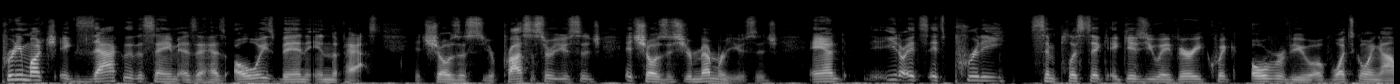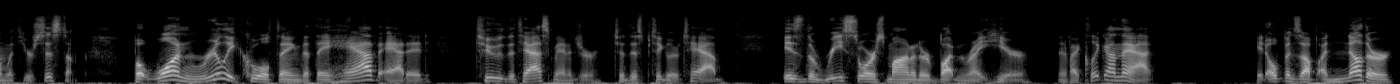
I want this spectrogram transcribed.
pretty much exactly the same as it has always been in the past. It shows us your processor usage, it shows us your memory usage, and you know, it's it's pretty simplistic. It gives you a very quick overview of what's going on with your system. But one really cool thing that they have added to the task manager, to this particular tab, is the resource monitor button right here. And if I click on that, it opens up another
